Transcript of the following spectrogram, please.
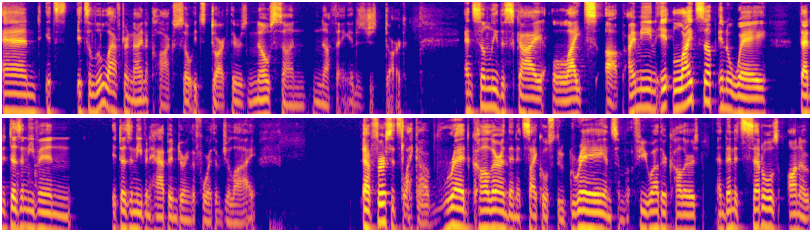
and it's it's a little after nine o'clock, so it's dark. There's no sun, nothing. It is just dark, and suddenly the sky lights up. I mean, it lights up in a way that it doesn't even it doesn't even happen during the Fourth of July. At first, it's like a red color, and then it cycles through gray and some a few other colors, and then it settles on a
